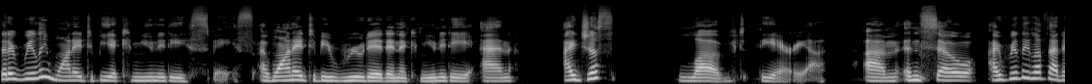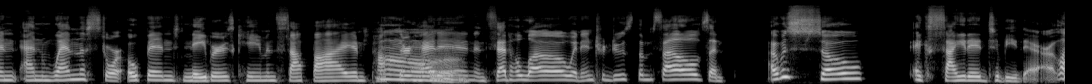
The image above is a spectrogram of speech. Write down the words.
that I really wanted to be a community space. I wanted to be rooted in a community and I just loved the area. Um, and so I really love that. And, and when the store opened, neighbors came and stopped by and popped oh. their head in and said hello and introduced themselves. And I was so excited to be there.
